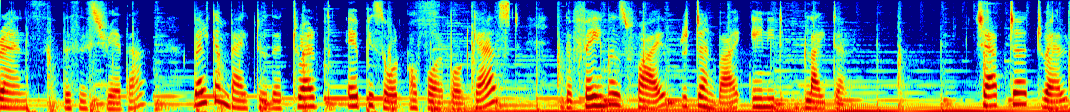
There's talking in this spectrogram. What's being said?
friends, this is Shweta. Welcome back to the 12th episode of our podcast, The Famous Five, written by Enid Blyton. Chapter 12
